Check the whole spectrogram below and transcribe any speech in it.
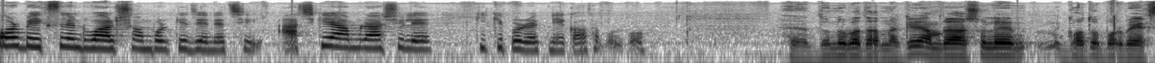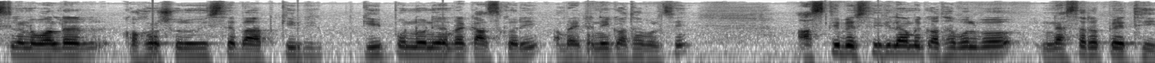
পর্বে এক্সেলেন্ট ওয়ার্ল্ড সম্পর্কে জেনেছি। আজকে আমরা আসলে কি কি প্রোডাক্ট নিয়ে কথা বলব? হ্যাঁ ধন্যবাদ আপনাকে। আমরা আসলে গত পর্বে অ্যাক্সিলেন্ট ওয়ার্ল্ডের কখন শুরু হয়েছে বা কী কী পণ্য নিয়ে আমরা কাজ করি আমরা এটা নিয়ে কথা বলছি। আজকে বেসিক্যালি আমি কথা বলব ন্যাচারোপ্যাথি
